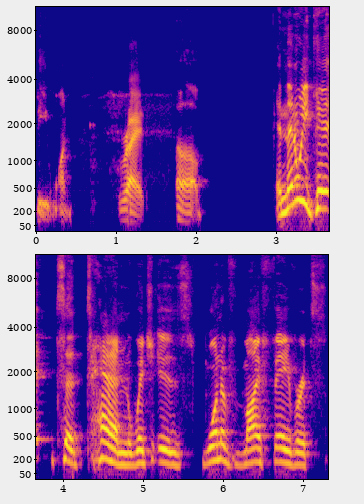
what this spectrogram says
be one right Uh, and then we get to 10, which is one of my favorites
